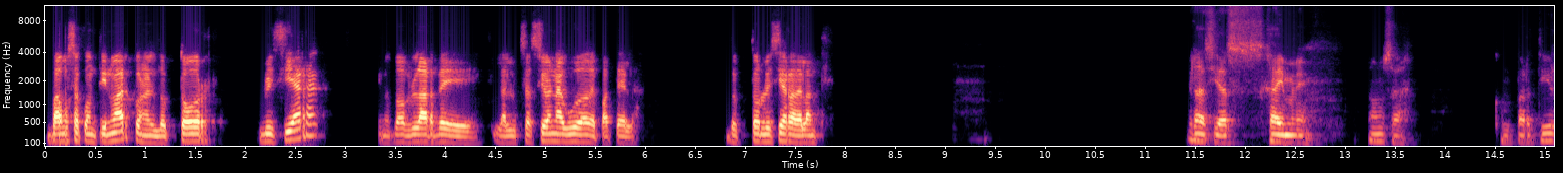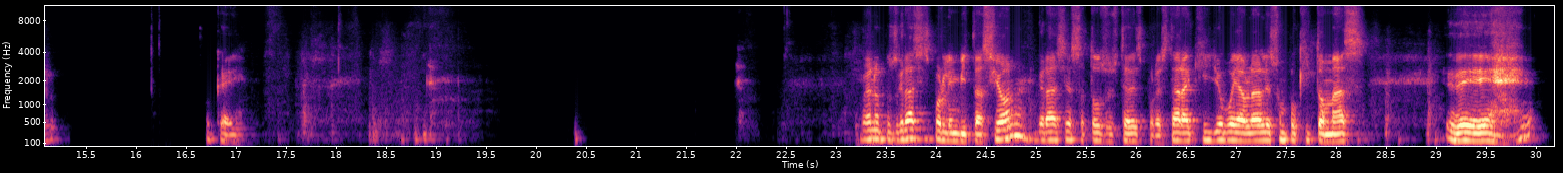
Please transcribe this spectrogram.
Vamos a continuar con el doctor Luis Sierra, que nos va a hablar de la luxación aguda de patela. Doctor Luis Sierra, adelante. Gracias, Jaime. Vamos a compartir. Ok. Bueno, pues gracias por la invitación. Gracias a todos ustedes por estar aquí. Yo voy a hablarles un poquito más de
